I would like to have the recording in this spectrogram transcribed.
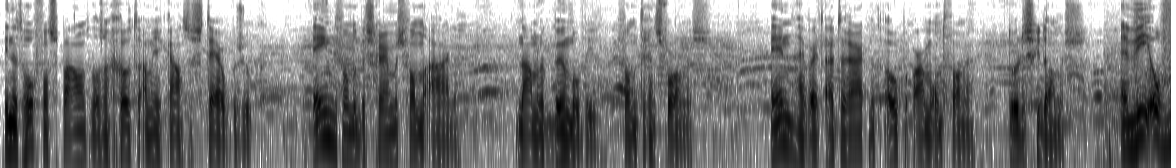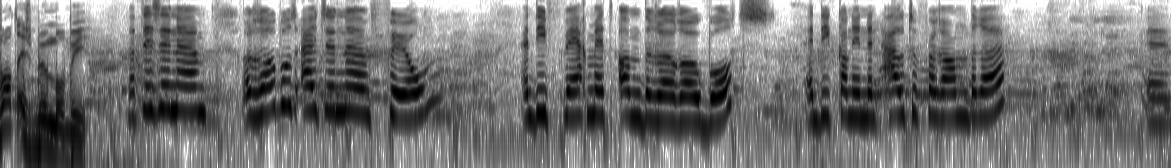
In het Hof van Spaland was een grote Amerikaanse ster op bezoek. Eén van de beschermers van de aarde, namelijk Bumblebee van de Transformers. En hij werd uiteraard met open armen ontvangen door de Schiedammers. En wie of wat is Bumblebee? Dat is een ehm, robot uit een eh, film. En die vecht met andere robots. En die kan in een auto veranderen. En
